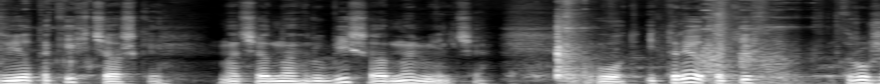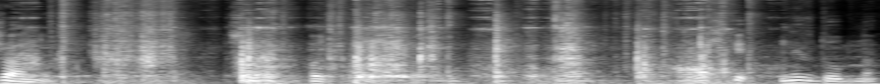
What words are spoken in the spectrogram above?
Дві отаких чашки. Значить одна грубіша, одна мільча. От. І три отаких кружані. Ой, трошки невдобно.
